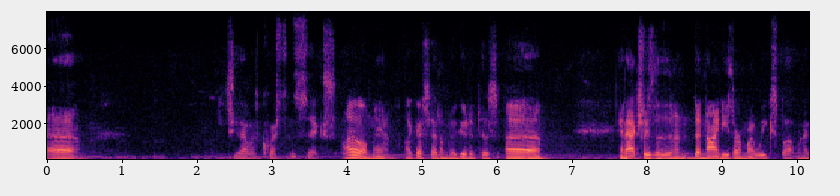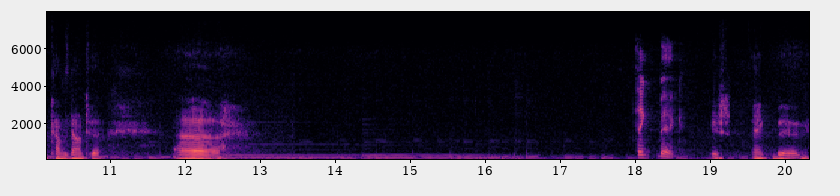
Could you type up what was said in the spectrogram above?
Uh, see, that was question six. Oh man, like I said, I'm no good at this. Uh, and actually, the, the the 90s are my weak spot when it comes down to it. Uh, Think big. you should think big.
